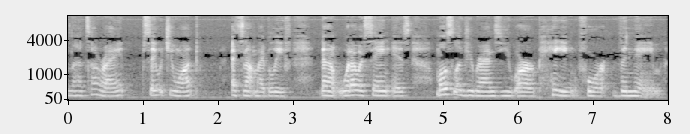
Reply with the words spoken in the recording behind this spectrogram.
that's all right. Say what you want. That's not my belief. Now, what I was saying is most luxury brands, you are paying for the name,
